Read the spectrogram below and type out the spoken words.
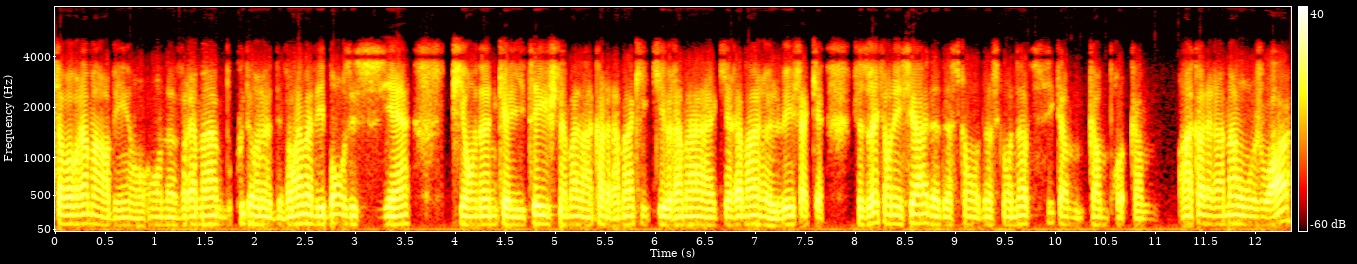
ça, va vraiment bien. On, a vraiment beaucoup, on a vraiment des bons étudiants, puis on a une qualité justement d'encadrement qui, qui est vraiment qui est vraiment relevée. Fait que je dirais qu'on est fiers de, ce qu'on de ce qu'on a ici comme comme comme encadrement aux joueurs.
